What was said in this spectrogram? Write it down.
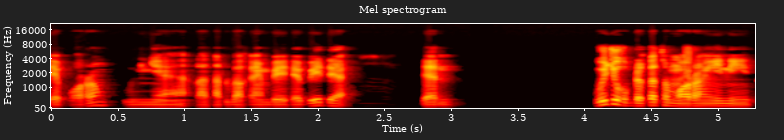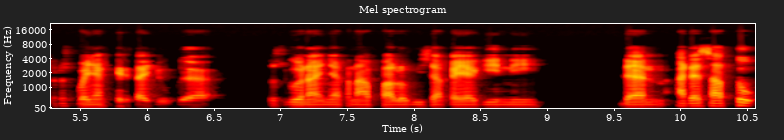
tiap orang punya latar belakang yang beda-beda. Dan gue cukup dekat sama orang ini terus banyak cerita juga. Terus gue nanya kenapa lo bisa kayak gini? Dan ada satu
